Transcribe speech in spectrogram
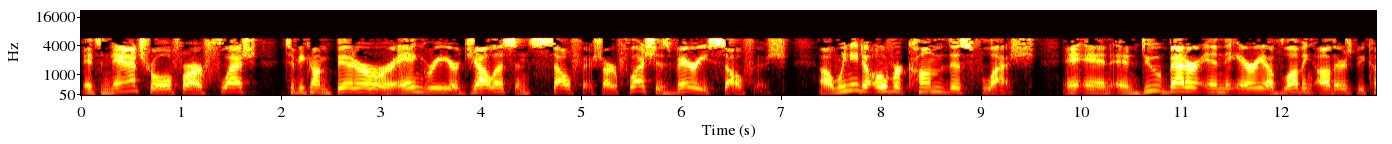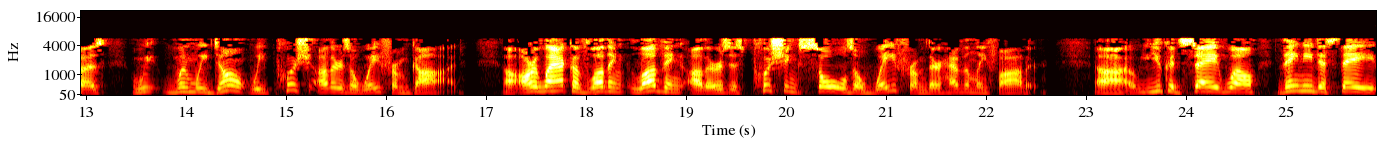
It's natural for our flesh to become bitter or angry or jealous and selfish. Our flesh is very selfish. Uh, we need to overcome this flesh and, and, and do better in the area of loving others because we, when we don't, we push others away from God. Uh, our lack of loving, loving others is pushing souls away from their Heavenly Father. Uh, you could say, well, they need to stay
